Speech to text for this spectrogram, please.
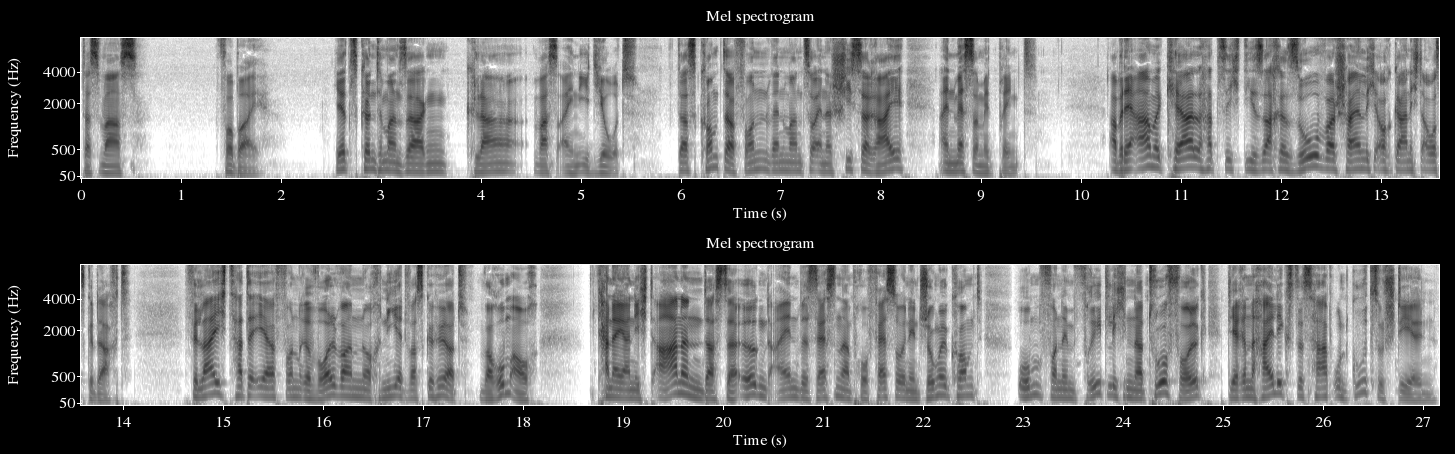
Das war's. Vorbei. Jetzt könnte man sagen, klar, was ein Idiot. Das kommt davon, wenn man zu einer Schießerei ein Messer mitbringt. Aber der arme Kerl hat sich die Sache so wahrscheinlich auch gar nicht ausgedacht. Vielleicht hatte er von Revolvern noch nie etwas gehört. Warum auch? Kann er ja nicht ahnen, dass da irgendein besessener Professor in den Dschungel kommt, um von dem friedlichen Naturvolk deren heiligstes Hab und Gut zu stehlen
